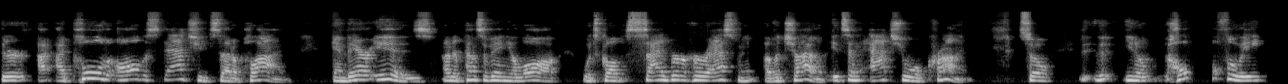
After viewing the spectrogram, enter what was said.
There, I, I pulled all the statutes that apply, and there is under Pennsylvania law what's called cyber harassment of a child. It's an actual crime. So, you know, hopefully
